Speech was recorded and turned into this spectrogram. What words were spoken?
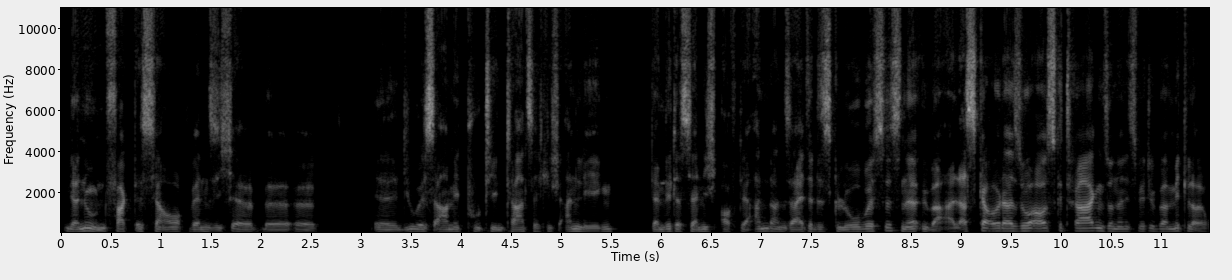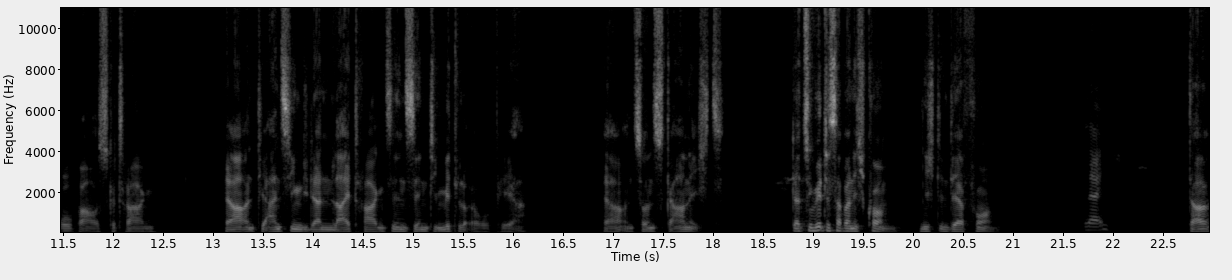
Ja nun, Fakt ist ja auch, wenn sich äh, äh, äh, die USA mit Putin tatsächlich anlegen, dann wird das ja nicht auf der anderen Seite des Globuses, ne, über Alaska oder so ausgetragen, sondern es wird über Mitteleuropa ausgetragen. Ja, und die einzigen, die dann leidtragend sind, sind die Mitteleuropäer. Ja, und sonst gar nichts. Dazu wird es aber nicht kommen, nicht in der Form. Nein. Da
